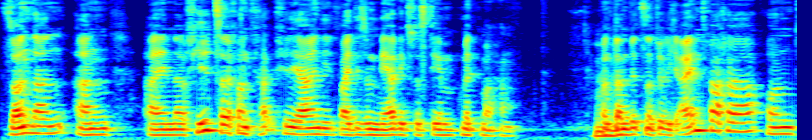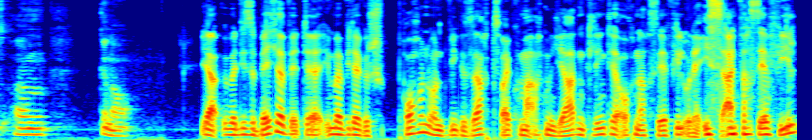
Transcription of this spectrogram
sondern an einer Vielzahl von Filialen, die bei diesem Mehrwegsystem mitmachen. Mhm. Und dann wird es natürlich einfacher und ähm, genau. Ja, über diese Becher wird ja immer wieder gesprochen und wie gesagt, 2,8 Milliarden klingt ja auch nach sehr viel oder ist einfach sehr viel.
